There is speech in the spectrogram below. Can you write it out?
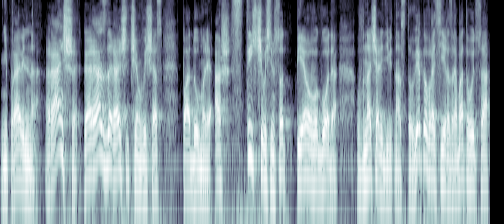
неправильно. Раньше, гораздо раньше, чем вы сейчас подумали. Аж с 1801 года. В начале 19 века в России разрабатываются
